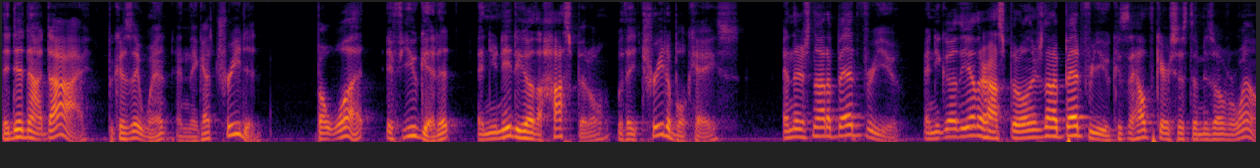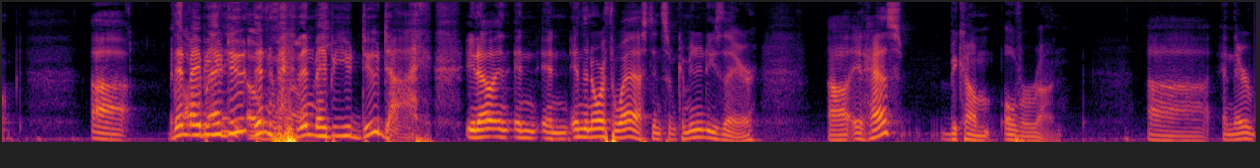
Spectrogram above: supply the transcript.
they did not die because they went and they got treated. But what if you get it and you need to go to the hospital with a treatable case and there's not a bed for you. And you go to the other hospital and there's not a bed for you because the healthcare system is overwhelmed. Uh, then maybe you do then, then maybe you do die you know in, in, in, in the northwest in some communities there uh, it has become overrun. Uh, and they're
